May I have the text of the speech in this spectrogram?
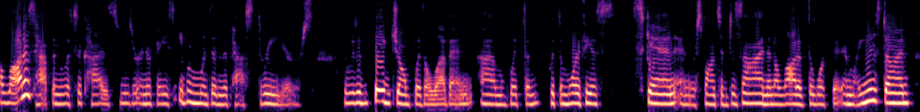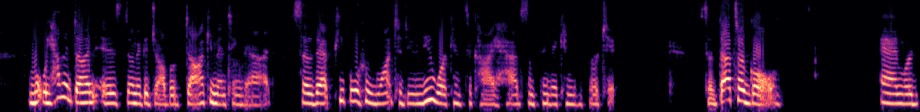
a lot has happened with Sakai's user interface, even within the past three years. There was a big jump with 11 um, with, the, with the Morpheus skin and responsive design and a lot of the work that NYU's done. And what we haven't done is done a good job of documenting that so that people who want to do new work in Sakai have something they can refer to. So that's our goal. And we're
